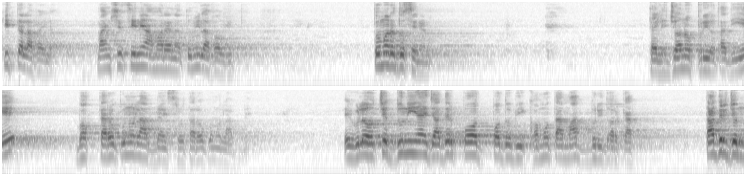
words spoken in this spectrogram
কিত্তা লাফাইলা মানুষের চিনে আমারে না, তুমি লাফাও কিত্তা। তোমারও তো চেনে না। তাইলে জনপ্রিয়তা দিয়ে বক্তারও কোনো লাভ নাই, শ্রোতারও কোনো লাভ নেই। এগুলো হচ্ছে দুনিয়ায় যাদের পদ, পদবি, ক্ষমতা, মাতবরি দরকার, তাদের জন্য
